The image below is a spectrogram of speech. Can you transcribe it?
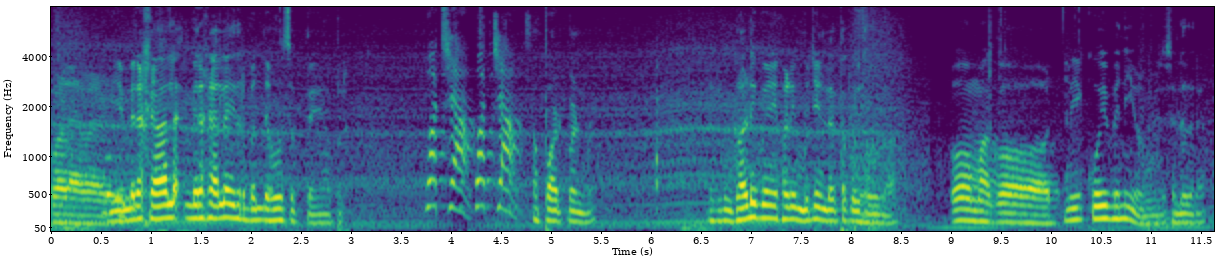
बड़ा ये मेरा ख्याल है मेरा ख्याल है इधर बंदे हो सकते हैं यहाँ पर। Watch out! Watch out! Apartment में। लेकिन गाड़ी कोई नहीं खड़ी मुझे नहीं लगता कोई होगा। ओ माय गॉड नहीं कोई भी नहीं होगा मुझे लग रहा है।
